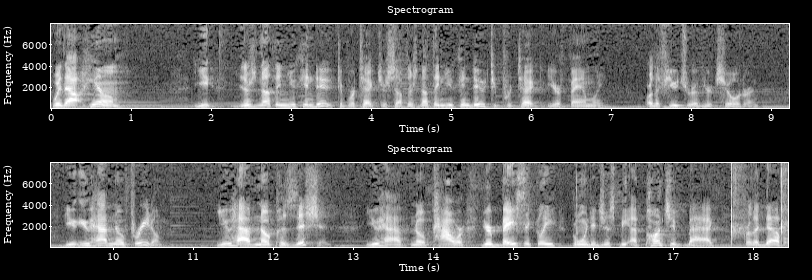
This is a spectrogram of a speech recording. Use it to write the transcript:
without Him, you, there's nothing you can do to protect yourself. There's nothing you can do to protect your family or the future of your children. You, you have no freedom. You have no position. You have no power. You're basically going to just be a punching bag for the devil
